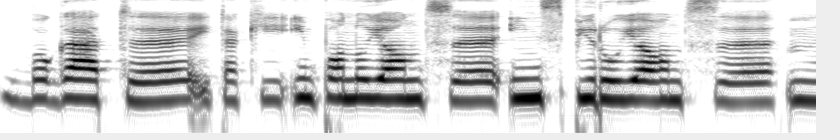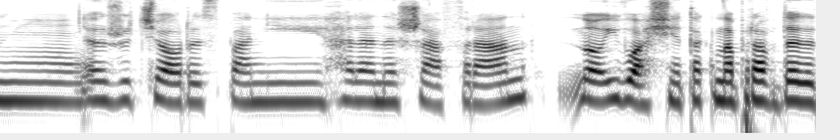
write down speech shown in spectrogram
bogaty i taki imponujący, inspirujący mm, życiorys pani Heleny Szafran. No i właśnie tak naprawdę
